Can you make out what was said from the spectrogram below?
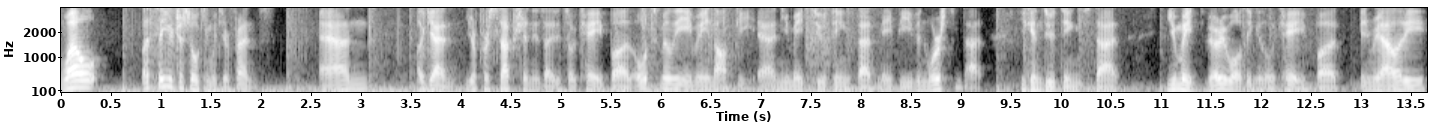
Well, let's say you're just joking with your friends and again, your perception is that it's okay, but ultimately it may not be, and you may do things that may be even worse than that. You can do things that you may very well think is okay, but in reality,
